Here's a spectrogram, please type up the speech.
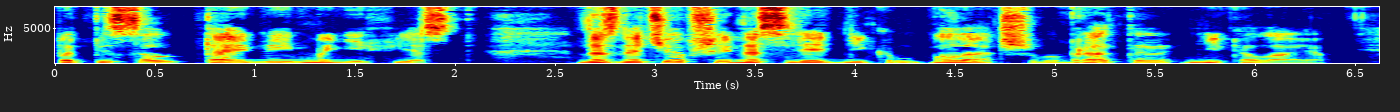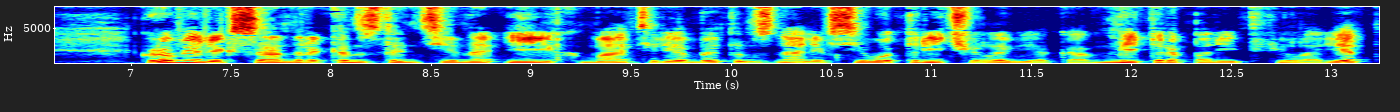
подписал тайный манифест, назначавший наследником младшего брата Николая. Кроме Александра, Константина и их матери, об этом знали всего три человека – митрополит Филарет,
